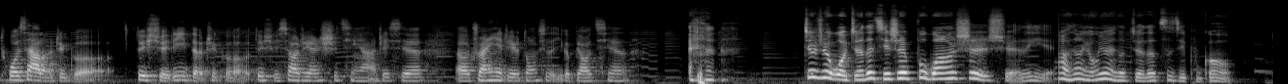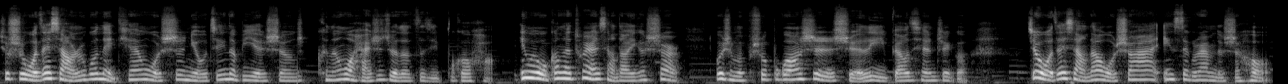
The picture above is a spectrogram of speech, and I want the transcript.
脱下了这个对学历的这个对学校这件事情啊这些呃专业这些东西的一个标签。就是我觉得其实不光是学历，我好像永远都觉得自己不够。就是我在想，如果哪天我是牛津的毕业生，可能我还是觉得自己不够好。因为我刚才突然想到一个事儿，为什么说不光是学历标签这个？就我在想到我刷 Instagram 的时候，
